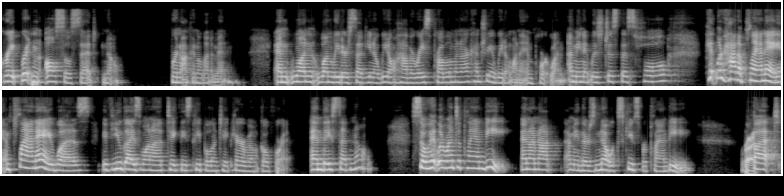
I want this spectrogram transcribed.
Great Britain also said no. We're not going to let them in. And one one leader said, you know, we don't have a race problem in our country and we don't want to import one. I mean, it was just this whole Hitler had a plan A, and plan A was if you guys want to take these people and take care of them, go for it. And they said no. So Hitler went to plan B. And I'm not, I mean, there's no excuse for plan B. Right. But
